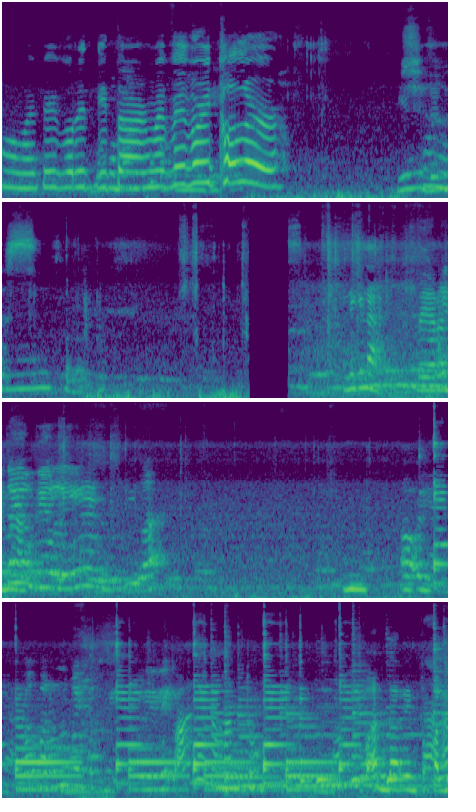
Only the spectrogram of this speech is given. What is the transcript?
Oh, my favorite guitar. My favorite color. Shucks. Halika na. Bayaran Ito yung violin, di ba? Oo, yun na. Oh, mag-violin. Paano naman to? Paanda rin to pala.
